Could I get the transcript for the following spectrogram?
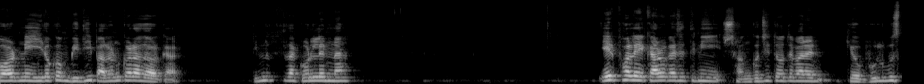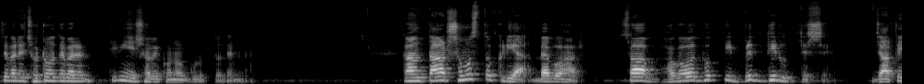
বর্ণে এইরকম বিধি পালন করা দরকার, তিনি তো তা করলেন না। এর ফলে কারোর কাছে তিনি সংকুচিত হতে পারেন, কেউ ভুল বুঝতে পারে, ছোট হতে পারেন, তিনি এসবে কোনো গুরুত্ব দেন না। কারণ তার সমস্ত ক্রিয়া, ব্যবহার, সব ভগবত ভক্তি বৃদ্ধির উদ্দেশ্যে, যাতে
